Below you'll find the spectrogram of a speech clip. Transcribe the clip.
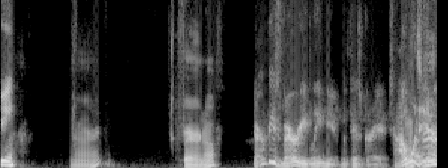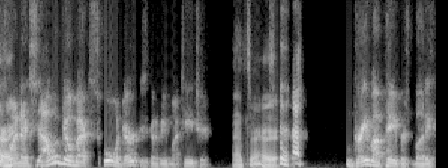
B. all right fair enough Derpy's very lenient with his grades. I That's want him all as my next. I want to go back to school and Derpy's going to be my teacher. that's all right Grade my papers, buddy.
